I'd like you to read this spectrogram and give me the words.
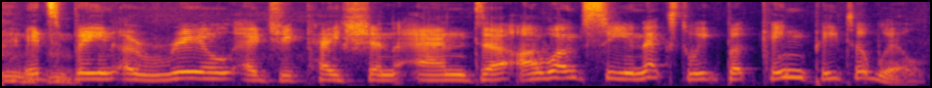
it's been a real education. And uh, I won't see you next week, but King Peter will.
